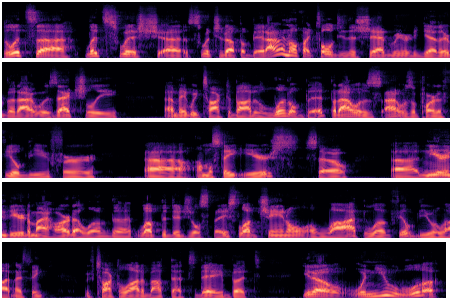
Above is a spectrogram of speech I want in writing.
So let's uh let's switch uh, switch it up a bit. I don't know if I told you this, Shad, we were together, but I was actually uh, maybe we talked about it a little bit, but I was I was a part of FieldView for uh, almost eight years. So uh, near and dear to my heart. I love the love the digital space, love channel a lot, love FieldView a lot, and I think we've talked a lot about that today. But you know, when you look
